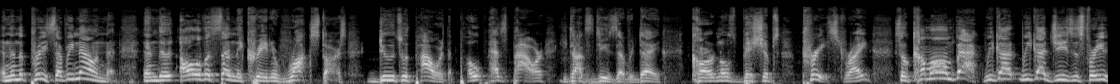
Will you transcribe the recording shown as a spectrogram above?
And then the priests every now and then. And all of a sudden they created rock stars, dudes with power. The Pope has power. He talks to Jesus every day. Cardinals, bishops, priests, right? So come on back. We got we got Jesus for you.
